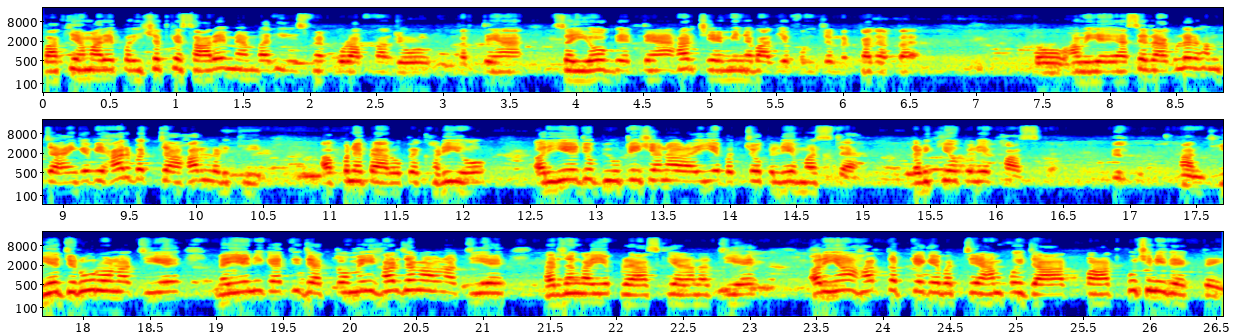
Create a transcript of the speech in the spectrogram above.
बाकी हमारे परिषद के सारे मेंबर ही इसमें पूरा अपना जो करते हैं सहयोग देते हैं हर छः महीने बाद ये फंक्शन रखा जाता है तो हम ये ऐसे रेगुलर हम चाहेंगे भी हर बच्चा हर लड़की अपने पैरों पे खड़ी हो और ये जो ब्यूटिशियन और ये बच्चों के लिए मस्ट है लड़कियों के लिए खास कर बिल्कुल हाँ जी ये ज़रूर होना चाहिए। मैं ये नहीं कहती जैतों में ही हर जगह होना चाहिए हर जगह ये प्रयास किया जाना चाहिए। और यहाँ हर तबके के बच्चे हम कोई जात पात कुछ नहीं देखते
